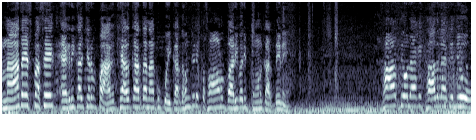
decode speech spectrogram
ਨਾ ਤਾਂ ਇਸ ਪਾਸੇ ਐਗਰੀਕਲਚਰ ਵਿਭਾਗ ਖਿਆਲ ਕਰਦਾ, ਨਾ ਕੋਈ ਕੋਈ ਕਰਦਾ। ਹੁਣ ਜਿਹੜੇ ਕਿਸਾਨ ਵਾਰੀ-ਵਾਰੀ ਫੋਨ ਕਰਦੇ ਨੇ, ਖਾਦ ਦਿਓ, ਲੈ ਕੇ ਖਾਦ ਲੈ ਕੇ ਦਿਓ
